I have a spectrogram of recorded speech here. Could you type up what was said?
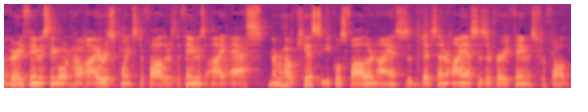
very famous thing about how iris points to father is the famous IS. Remember how kiss equals father and IS is at the dead center? ISs are very famous for father.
